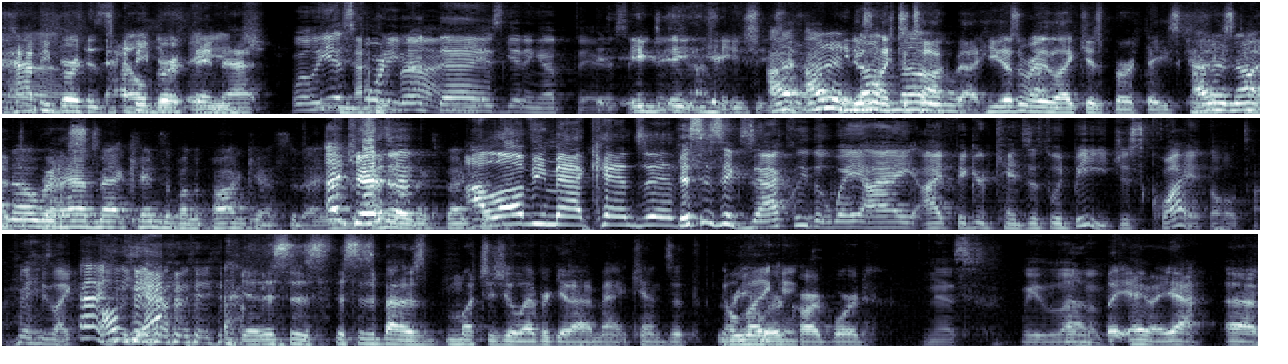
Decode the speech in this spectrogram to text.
happy Yeah. birthday, happy birthday, age. Matt. well, he is Happy 49. birthday. He is getting up there. So He, he he- can- he- he- I- I he doesn't not like to talk about. It. He doesn't really like his birthday. He's kind I of. did not know we'd have Matt Kenseth on the podcast today. Hi, I Kenseth. didn't I love you, Matt Kenseth. This is exactly the way I, I figured Kenseth would be, just quiet the whole time. He's like, Oh, yeah. Yeah, this is this is about as much as you'll ever get out of Matt Kenseth, No real or cardboard. yes, we love Um, him. but anyway, yeah. Uh,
